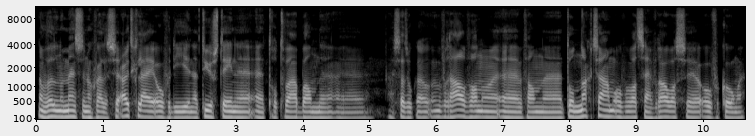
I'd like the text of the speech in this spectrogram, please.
dan willen de mensen nog wel eens uitglijden over die natuurstenen uh, trottoirbanden. er staat ook een verhaal van, van Ton Nachtzaam over wat zijn vrouw was overkomen.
